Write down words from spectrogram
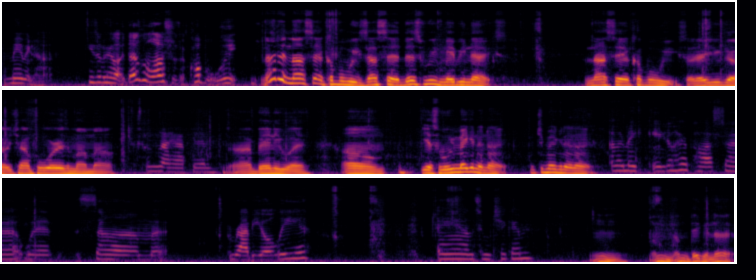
Maybe not. He's over here like, doesn't last us a couple weeks. I did not say a couple weeks. I said this week, maybe next. Not say a couple weeks. So there you go. Trying to put words in my mouth. I'm not happy then. All right, but anyway, um, yeah. So what we making tonight? What you making tonight? I'm gonna make angel hair pasta with some ravioli and some chicken. Mm, I'm, I'm digging that.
